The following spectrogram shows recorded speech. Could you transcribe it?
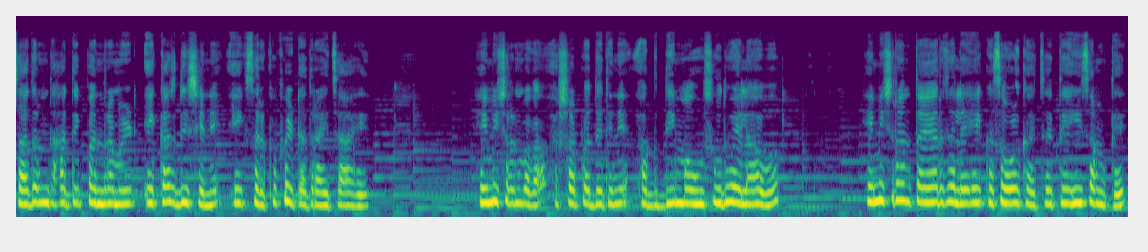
साधारण दहा ते पंधरा मिनिट एकाच दिशेने एकसारखं फेटत राहायचं आहे. हे मिश्रण बघा अशा पद्धतीने अगदी मऊसूद व्हायला हवं. हे मिश्रण तयार झालं हे कसं ओळखायचं तेही सांगते.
